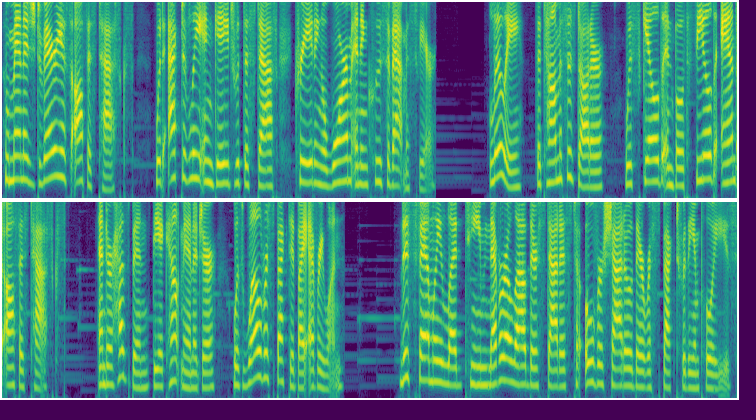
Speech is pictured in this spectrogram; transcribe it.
who managed various office tasks, would actively engage with the staff, creating a warm and inclusive atmosphere. Lily, the Thomas's daughter, was skilled in both field and office tasks, and her husband, the account manager, was well respected by everyone. This family-led team never allowed their status to overshadow their respect for the employees,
